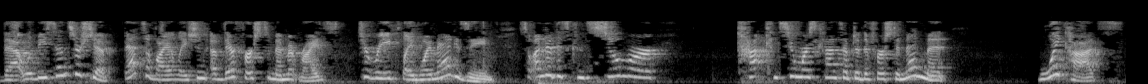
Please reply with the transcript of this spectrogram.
that would be censorship. That's a violation of their First Amendment rights to read Playboy magazine. So under this consumer co- consumer's concept of the First Amendment, boycotts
